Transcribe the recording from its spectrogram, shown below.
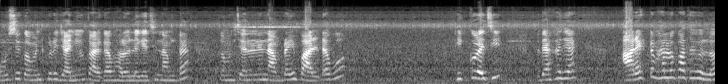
অবশ্যই কমেন্ট করে জানিও কার কার ভালো লেগেছে নামটা। তো আমার চ্যানেলের নামটা আমি পাল্টাবো। ঠিক করেছি। তো দেখা যাক। আর একটা ভালো কথা হলো,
